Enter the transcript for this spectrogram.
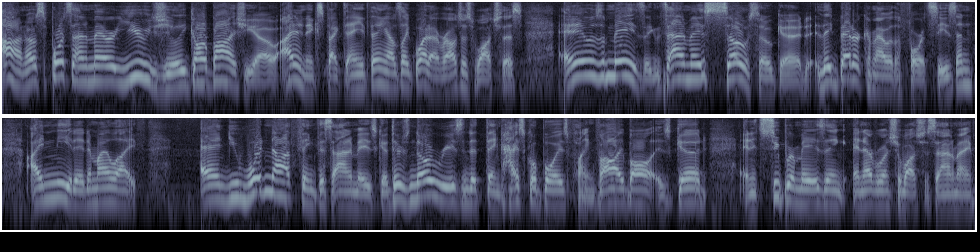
I don't know, sports anime are usually garbaggio. I didn't expect anything. I was like, whatever, I'll just watch this, and it was amazing. This anime is so so good. They better come out with a fourth season. I need it in my life. And you would not think this anime is good. There's no reason to think high school boys playing volleyball is good, and it's super amazing, and everyone should watch this anime.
